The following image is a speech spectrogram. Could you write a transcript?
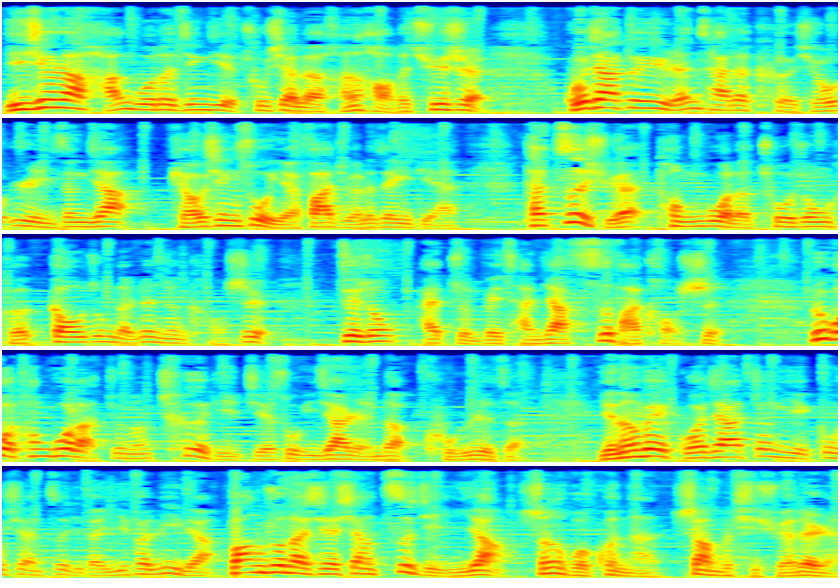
已经让韩国的经济出现了很好的趋势，国家对于人才的渴求日益增加。朴星素也发觉了这一点，他自学通过了初中和高中的认证考试，最终还准备参加司法考试。如果通过了，就能彻底结束一家人的苦日子。也能为国家正义贡献自己的一份力量，帮助那些像自己一样生活困难、上不起学的人。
